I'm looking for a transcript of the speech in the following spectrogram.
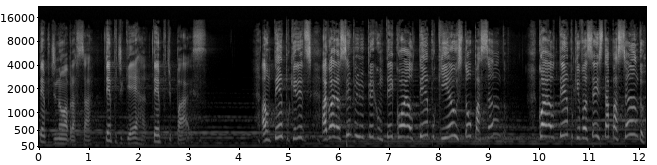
tempo de não abraçar, tempo de guerra, tempo de paz há um tempo, queridos. Agora eu sempre me perguntei qual é o tempo que eu estou passando, qual é o tempo que você está passando.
